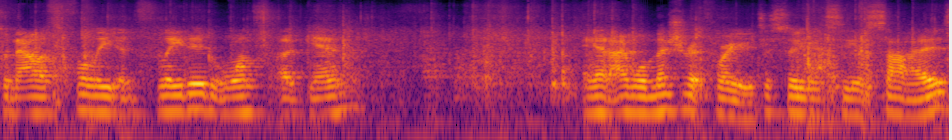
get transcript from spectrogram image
So now it's fully inflated once again. And I will measure it for you, just so you can see the size.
